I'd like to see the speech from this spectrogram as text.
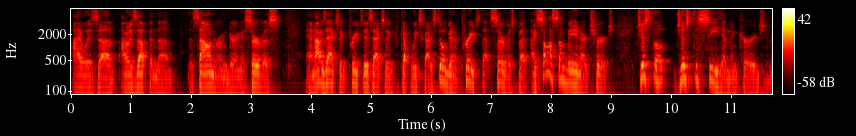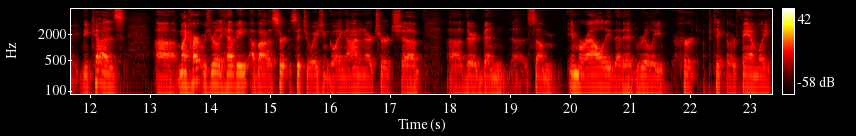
I was uh, I was up in the, the sound room during a service, and I was actually preaching. This actually a couple weeks ago. I was still going to preach that service, but I saw somebody in our church just to just to see him encouraged me because uh, my heart was really heavy about a certain situation going on in our church. Uh, uh, there had been uh, some immorality that had really hurt a particular family,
